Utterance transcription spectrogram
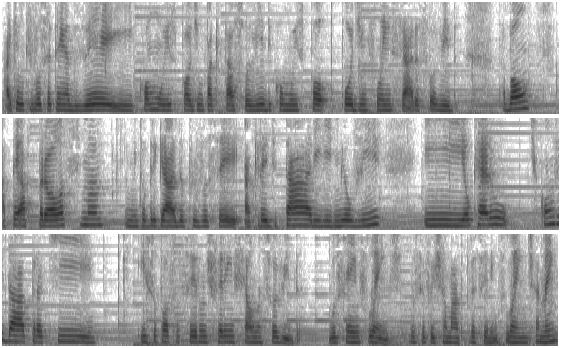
aquilo que você tem a dizer e como isso pode impactar a sua vida e como isso pode influenciar a sua vida, tá bom? Até a próxima. Muito obrigada por você acreditar e me ouvir. E eu quero te convidar para que isso possa ser um diferencial na sua vida. Você é influente, você foi chamado para ser influente, amém?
